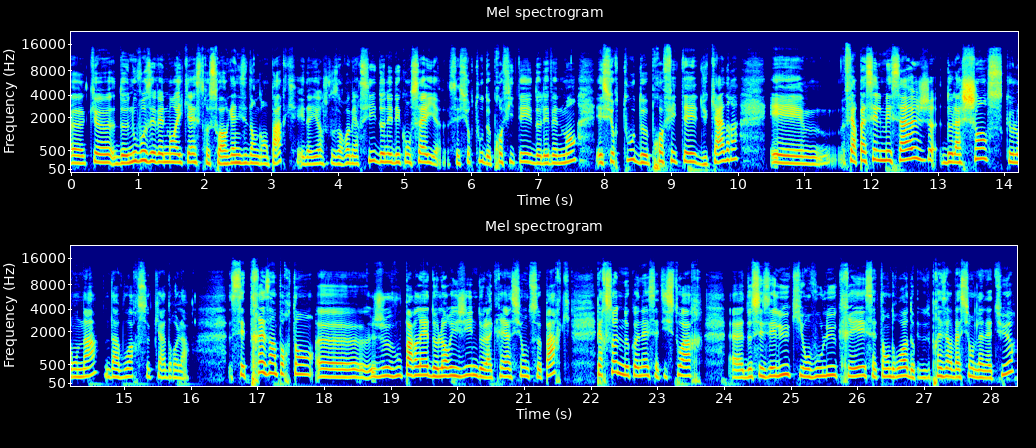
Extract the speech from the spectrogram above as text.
euh, que de nouveaux événements équestres soient organisés dans le Grand Parc. Et d'ailleurs, je vous en remercie. Donner des conseils, c'est surtout de profiter de l'événement et surtout de profiter du cadre et euh, faire passer le message de la chance que l'on a d'avoir ce cadre-là. C'est très important. Euh, je vous parlais de l'origine de la création de ce parc. Personne ne connaît cette histoire de ces élus qui ont voulu créer cet endroit de, préservation de la nature.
